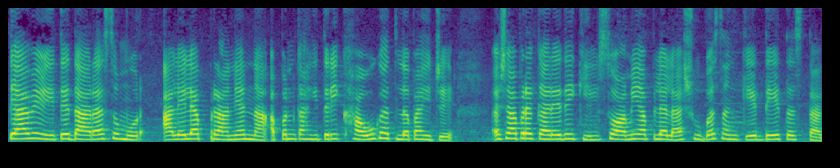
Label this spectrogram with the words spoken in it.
त्यावेळी ते दारासमोर आलेल्या प्राण्यांना आपण काहीतरी खाऊ घातलं पाहिजे. अशा प्रकारे देखील स्वामी आपल्याला शुभ संकेत देत असतात.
